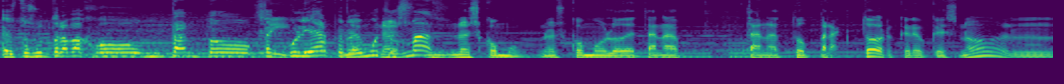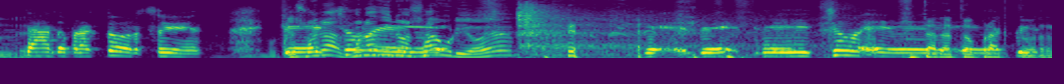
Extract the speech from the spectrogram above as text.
Esto es un trabajo un tanto peculiar, pero hay no muchos es- más. No es común, no es como lo de tana- tanatopractor, creo que es, ¿no? El- el- Tanatopractor, sí. Que suena, suena dinosaurio, ¿eh? De, de- hecho, eh, Tanatopractor.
